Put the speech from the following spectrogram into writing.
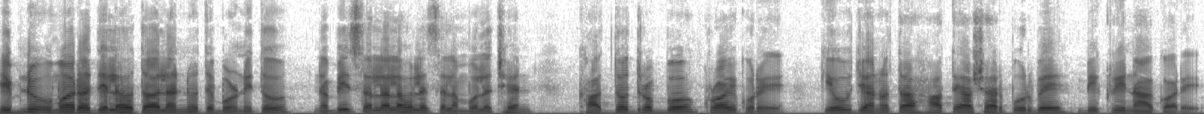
ইবনু উমর রদিল্লাহ তাল্লাহতে হতে বর্ণিত, নবী সাল্লাহ সাল্লাম বলেছেন, খাদ্যদ্রব্য ক্রয় করে কেউ যেন তা হাতে আসার পূর্বে বিক্রি না করে।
